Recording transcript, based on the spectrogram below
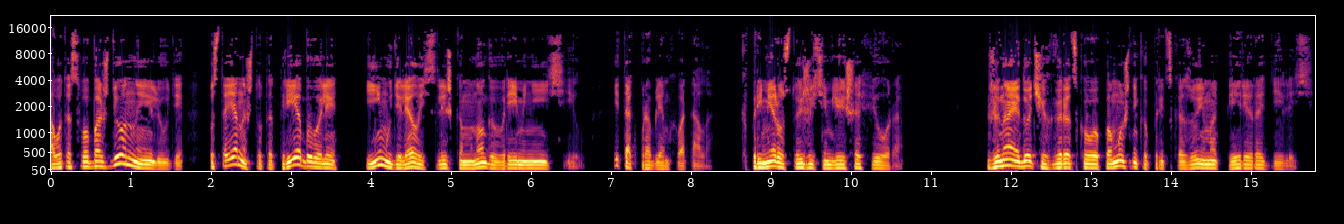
А вот освобожденные люди постоянно что-то требовали, и им уделялось слишком много времени и сил. И так проблем хватало. К примеру, с той же семьей шофера. Жена и дочь их городского помощника предсказуемо переродились.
